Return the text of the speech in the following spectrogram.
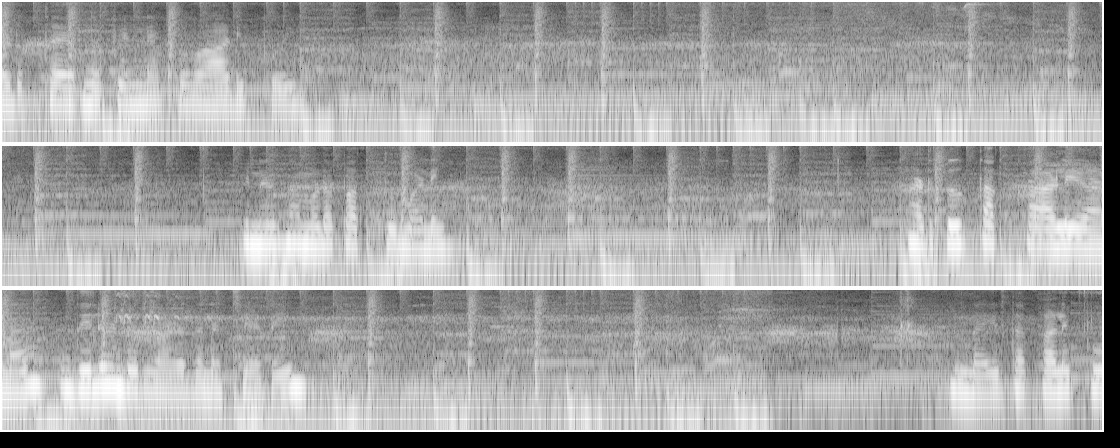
എടുത്തായിരുന്നു പിന്നെ ഒക്കെ വാടിപ്പോയി. പിന്നെ നമ്മുടെ പത്തുമണി. അടുത്തത് തക്കാളിയാണ്. ഇതിലുണ്ട് ഒരു വഴുതന ചെടി. ഈ തക്കാളി പൂ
